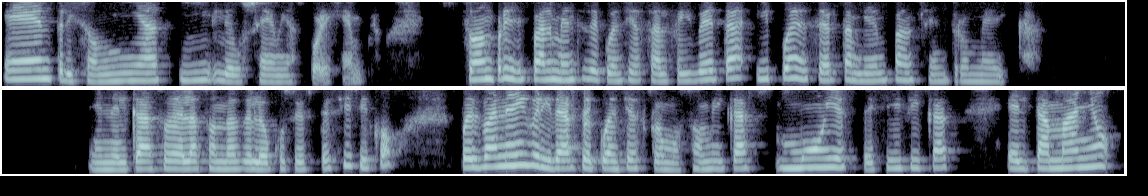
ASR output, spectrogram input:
en trisomías y leucemias, por ejemplo. Son principalmente secuencias alfa y beta y pueden ser también pancentroméricas. En el caso de las ondas de locus específico, pues van a hibridar secuencias cromosómicas muy específicas. El tamaño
